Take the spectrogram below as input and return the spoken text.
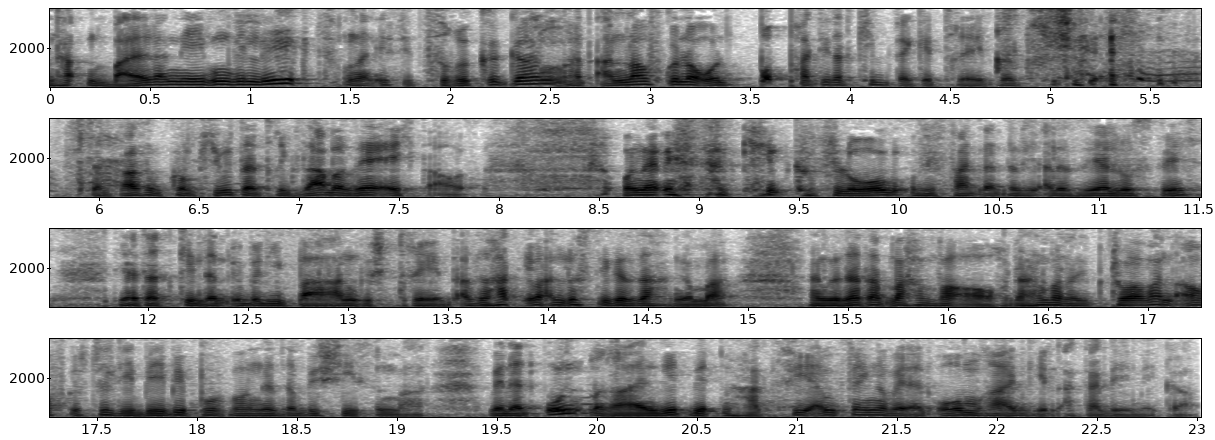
und hat einen Ball daneben gelegt und dann ist sie zurückgegangen, hat Anlauf genommen und bupp, hat die das Kind weggetreten. Das war so ein Computertrick, sah aber sehr echt aus. Und dann ist das Kind geflogen und wir fanden das natürlich alles sehr lustig. Die hat das Kind dann über die Bahn gestreht. Also hat immer lustige Sachen gemacht. Und haben gesagt, das machen wir auch. Dann haben wir dann die Torwand aufgestellt, die Babypuppe und gesagt, wir schießen mal. Wenn das unten reingeht, wird ein Hartz-IV-Empfänger, wenn das oben reingeht, ein Akademiker.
